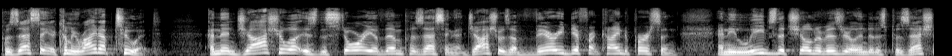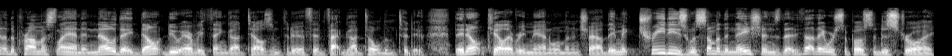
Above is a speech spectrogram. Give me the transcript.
possessing it, coming right up to it. And then Joshua is the story of them possessing that. Joshua is a very different kind of person, and he leads the children of Israel into this possession of the promised land. And no, they don't do everything God tells them to do, if in fact God told them to do. They don't kill every man, woman, and child. They make treaties with some of the nations that they thought they were supposed to destroy.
